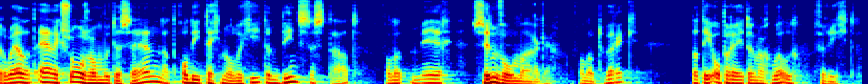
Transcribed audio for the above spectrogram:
Terwijl het eigenlijk zo zou moeten zijn dat al die technologie ten dienste staat van het meer zinvol maken van het werk dat die operator nog wel verricht.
